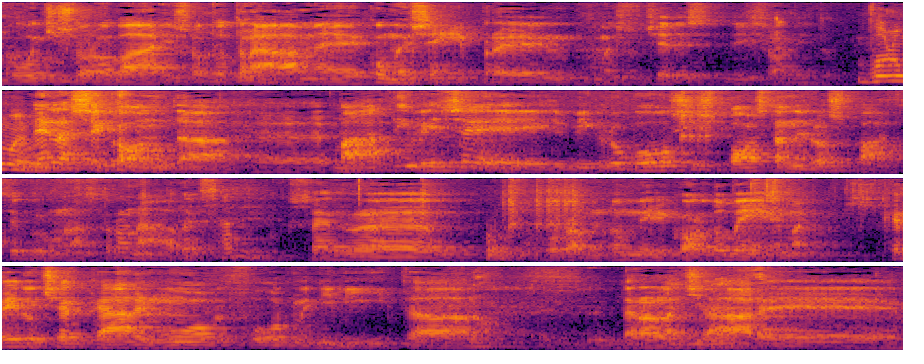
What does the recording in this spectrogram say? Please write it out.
Poi ci sono vari sottotrame, come sempre, come succede di solito. Volume. Nella seconda eh, parte invece il Big Robot si sposta nello spazio con un'astronave per, eh, ora non mi ricordo bene, ma credo cercare nuove forme di vita per allacciare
